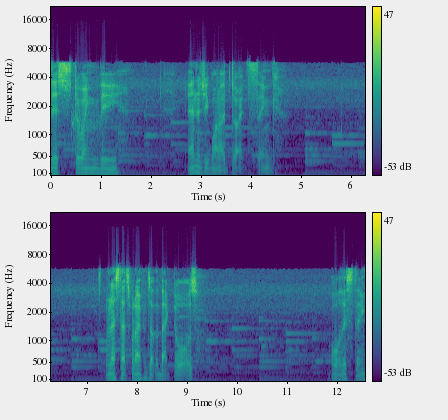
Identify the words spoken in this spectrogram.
this doing the energy one, I don't think. Unless that's what opens up the back doors. Or this thing.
